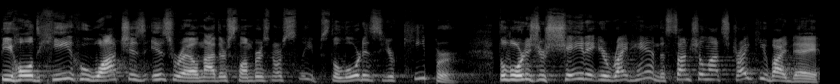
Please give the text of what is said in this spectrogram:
Behold, he who watches Israel neither slumbers nor sleeps. The Lord is your keeper. The Lord is your shade at your right hand. The sun shall not strike you by day,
